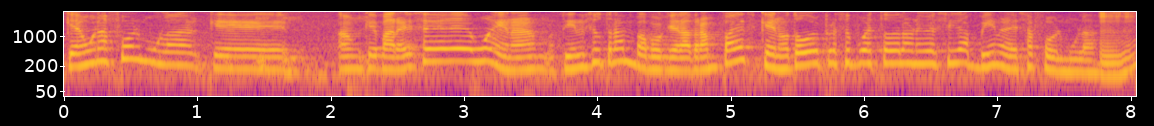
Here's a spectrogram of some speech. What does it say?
Que es una fórmula que, aunque parece buena, tiene su trampa, porque la trampa es que no todo el presupuesto de la universidad viene de esa fórmula. Ujú,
